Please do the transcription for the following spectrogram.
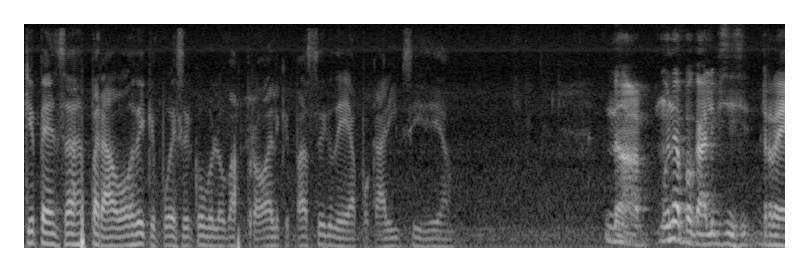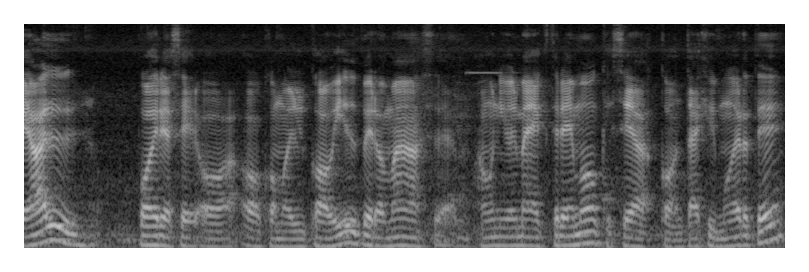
qué pensás para vos de que puede ser como lo más probable que pase de apocalipsis, digamos? No, un apocalipsis real podría ser, o, o como el COVID, pero más eh, a un nivel más extremo, que sea contagio y muerte.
